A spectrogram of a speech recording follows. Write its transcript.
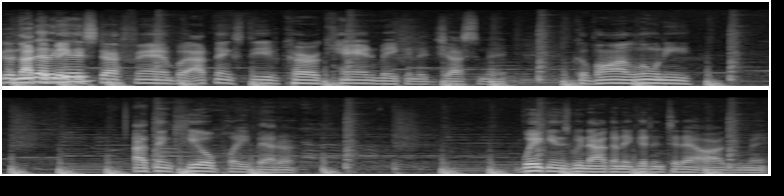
I'm not the again? biggest Steph fan, but I think Steve Kerr can make an adjustment. Kevon Looney, I think he'll play better. Wiggins, we're not gonna get into that argument.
